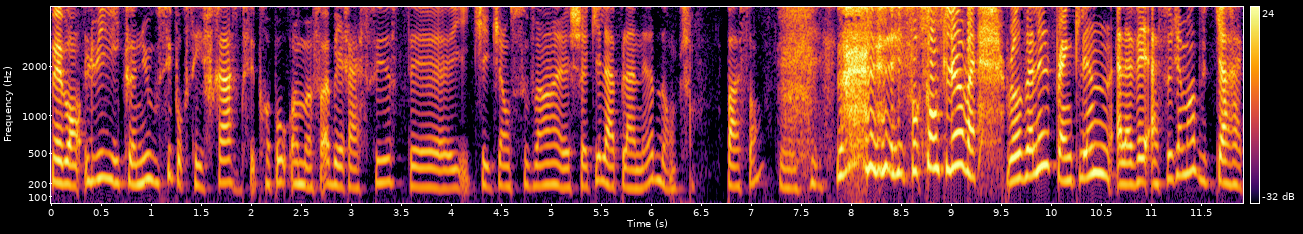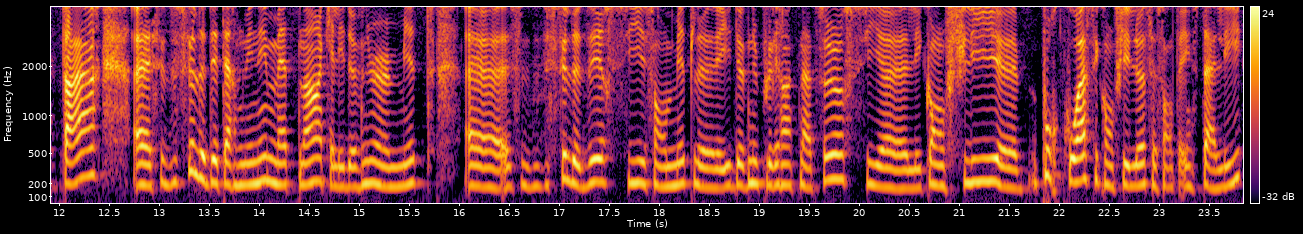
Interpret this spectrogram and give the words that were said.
Mais bon, lui, il est connu aussi pour ses frasques, ses propos homophobes et racistes euh, qui, ont souvent euh, choqué la planète. Donc Passons. pour conclure, ben, Rosalind Franklin, elle avait assurément du caractère. Euh, c'est difficile de déterminer maintenant qu'elle est devenue un mythe. Euh, c'est difficile de dire si son mythe est devenu plus grand que nature, si euh, les conflits, pourquoi ces conflits-là se sont installés.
